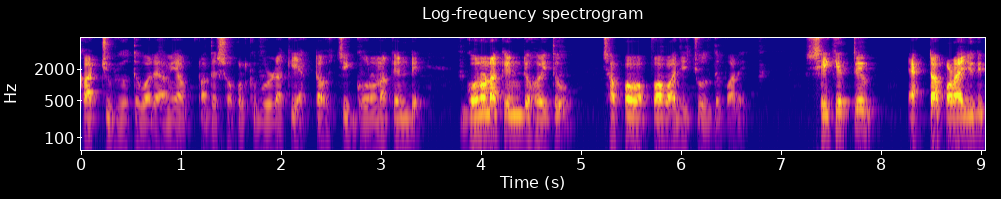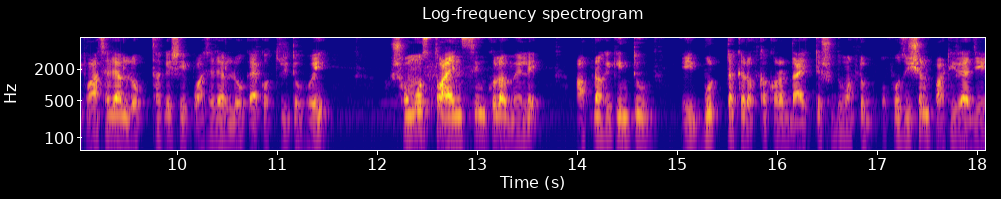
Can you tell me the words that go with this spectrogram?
কারচুপি হতে পারে। আমি আপনাদের সকলকে বলে রাখি, একটা হচ্ছে গণনা কেন্দ্রে। গণনা কেন্দ্রে হয়তো ছাপ্পা বাপ্পা বাজি চলতে পারে। সেই ক্ষেত্রে একটা পাড়ায় যদি পাঁচ হাজার লোক থাকে, সেই পাঁচ হাজার লোক একত্রিত হয়ে সমস্ত আইন শৃঙ্খলা মেলে আপনাকে কিন্তু এই বুথটাকে রক্ষা করার দায়িত্ব শুধুমাত্র অপোজিশন পার্টিরা যে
